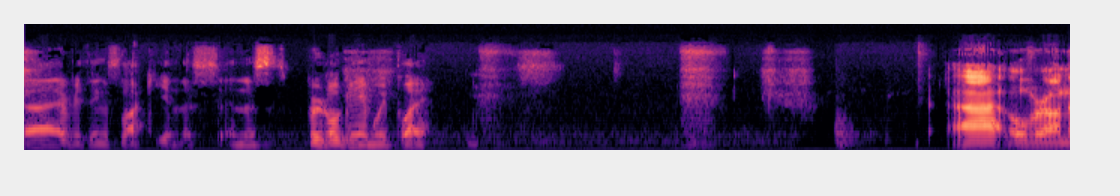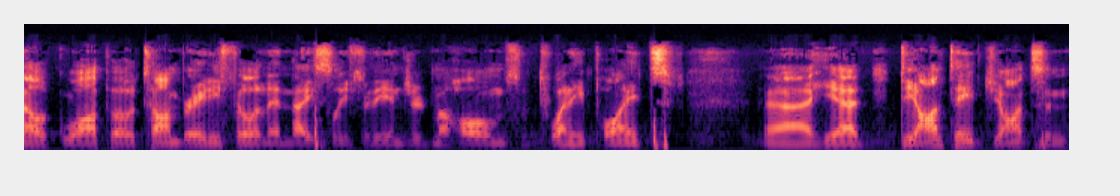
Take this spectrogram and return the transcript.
uh, everything's lucky in this in this brutal game we play. Uh, over on El Guapo, Tom Brady filling in nicely for the injured Mahomes with 20 points. Uh, he had Diontae Johnson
